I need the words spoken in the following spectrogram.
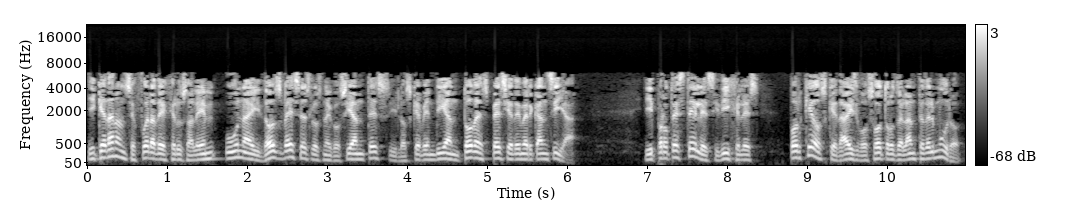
Y quedáronse fuera de Jerusalén una y dos veces los negociantes y los que vendían toda especie de mercancía. Y protestéles y díjeles, ¿por qué os quedáis vosotros delante del muro?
